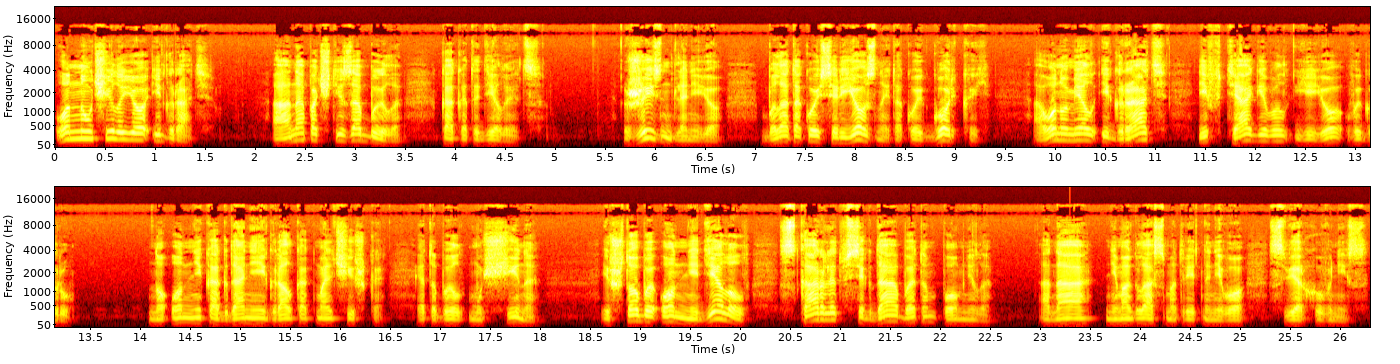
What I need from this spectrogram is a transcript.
Он научил ее играть, а она почти забыла, как это делается. Жизнь для нее была такой серьезной, такой горькой, а он умел играть и втягивал ее в игру. Но он никогда не играл как мальчишка. Это был мужчина. И что бы он ни делал, Скарлетт всегда об этом помнила. Она не могла смотреть на него сверху вниз,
